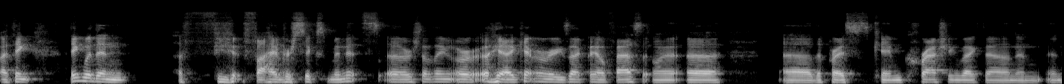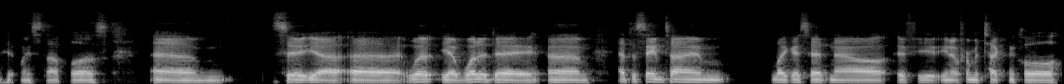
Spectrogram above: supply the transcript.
I think I think within a few five or six minutes uh, or something, or yeah, I can't remember exactly how fast it went. Uh, uh, the price came crashing back down and, and hit my stop loss. Um, so yeah, uh, what yeah, what a day. Um, at the same time, like I said, now if you you know from a technical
